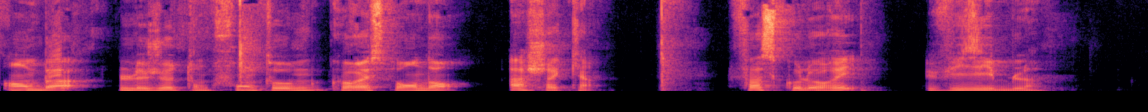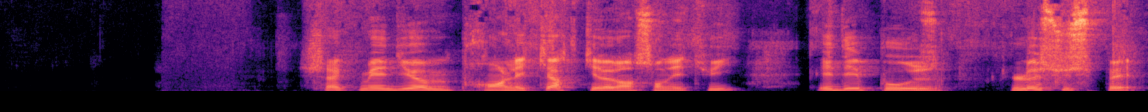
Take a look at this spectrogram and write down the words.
En bas, le jeton fantôme correspondant à chacun. Face colorée, visible. Chaque médium prend les cartes qu'il a dans son étui et dépose le suspect,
